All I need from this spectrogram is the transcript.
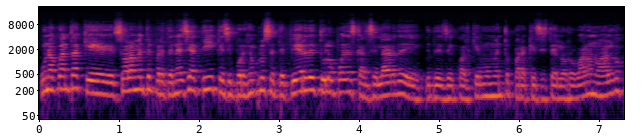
Una cuenta que solamente pertenece a ti, que si por ejemplo se te pierde, tú lo puedes cancelar de, desde cualquier momento para que si te lo robaron o algo,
